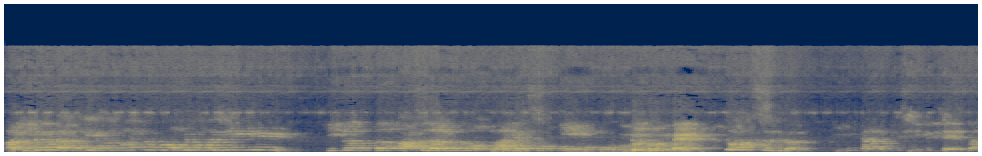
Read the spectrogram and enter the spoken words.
Uh, kita pun tak tahu, eh, mana mana orang dia buat ni? Kita terpaksa dalam untuk layan songi buku kan? Masa juga. Ini dalam kecil kecil sebab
